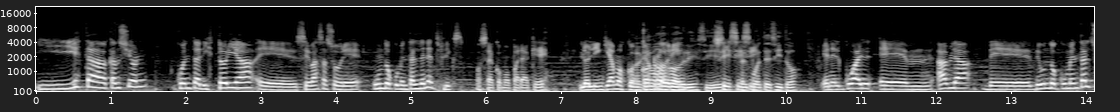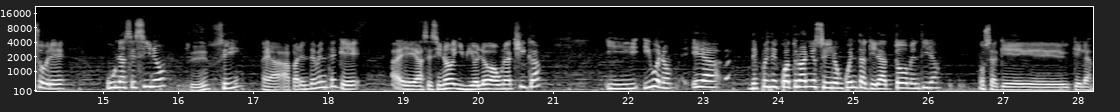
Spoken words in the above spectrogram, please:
Y esta canción cuenta la historia, eh, se basa sobre un documental de Netflix, o sea, como para que lo linkeamos con, con Rodri. sí, sí, sí, el puentecito. En el cual eh, habla de, de un documental sobre un asesino, Sí. sí, eh, aparentemente, que eh, asesinó y violó a una chica. Y, y bueno, era después de cuatro años se dieron cuenta que era todo mentira. O sea, que, que, las-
